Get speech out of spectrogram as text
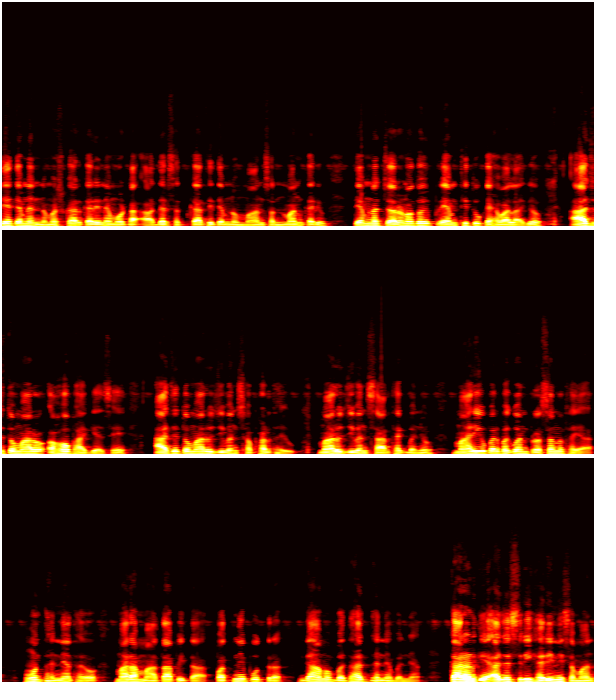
તે તેમને નમસ્કાર કરીને મોટા આદર સત્કારથી તેમનું માન સન્માન કર્યું. તેમના ચરણો ધોઈ પ્રેમથી તું કહેવા લાગ્યો, આજ તો મારો અહોભાગ્ય છે. આજે તો મારું જીવન સફળ થયું. મારું જીવન સાર્થક બન્યું. મારી ઉપર ભગવાન પ્રસન્ન થયા. હું ધન્ય થયો. મારા માતા પિતા પત્ની, પુત્ર, ગામ બધા જ ધન્ય બન્યા. કારણ કે આજે શ્રી હરિની સમાન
